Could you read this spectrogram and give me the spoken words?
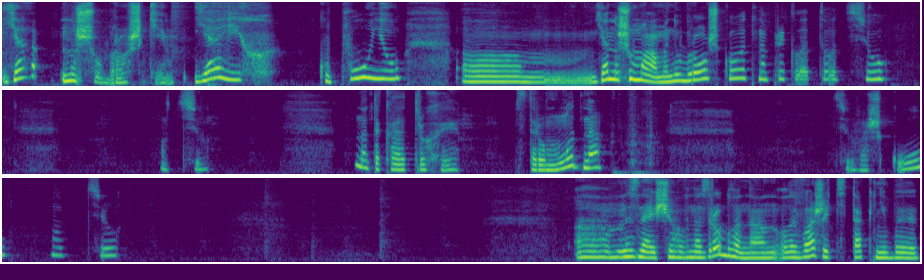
Я ношу брошки. Я їх купую. Е, Я ношу мамину брошку, от, наприклад, оцю. Оцю. Вона така трохи старомодна. Цю важку. Оцю. Не знаю, з чого вона зроблена, але важить так, ніби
